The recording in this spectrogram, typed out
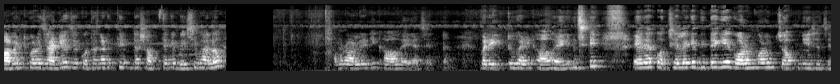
কমেন্ট করে জানিও যে কোথাকার থিমটা সব থেকে বেশি ভালো। আমার অলরেডি খাওয়া হয়ে গেছে একটা। মানে একটুখানি খাওয়া হয়ে গেছে। এই দেখো, ছেলেকে দিতে গিয়ে গরম গরম চপ নিয়ে এসেছে।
